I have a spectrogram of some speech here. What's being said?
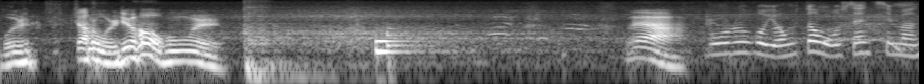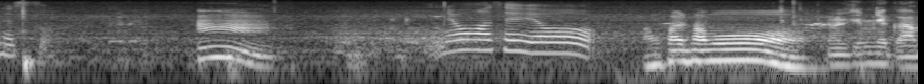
뭘 국자로 올려 공을 뭐야 모르고 0.5cm만 했어. 음, 안녕하세요. 장팔삼호 안녕하십니까.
